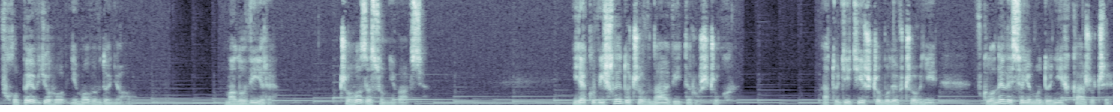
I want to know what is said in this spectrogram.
вхопив його і мовив до нього: Маловіре, чого засумнівався? І як увійшли до човна, вітер ущух. А тоді ті, що були в човні, вклонилися йому до ніг, кажучи:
